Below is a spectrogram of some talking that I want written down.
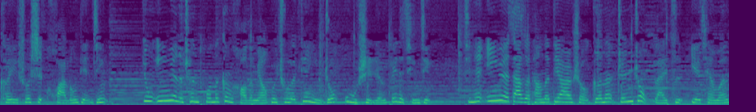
可以说是画龙点睛。用音乐的衬托呢，更好的描绘出了电影中物是人非的情景。今天音乐大课堂的第二首歌呢，《珍重》来自叶倩文。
